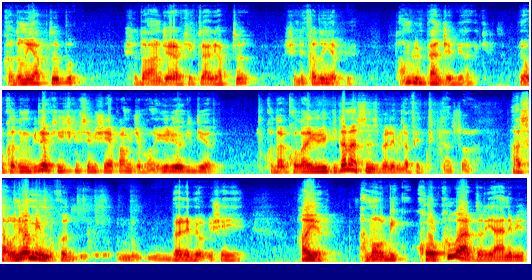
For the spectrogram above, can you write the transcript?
Kadının yaptığı bu. İşte daha önce erkekler yaptı, şimdi kadın yapıyor. Tam lümpence bir hareket. Ve o kadın biliyor ki hiç kimse bir şey yapamayacak ona. Yürüyor gidiyor. O kadar kolay yürüyüp gidemezsiniz böyle bir laf ettikten sonra. Ha savunuyor muyum bu kod böyle bir şeyi? Hayır. Ama o bir korku vardır. Yani bir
